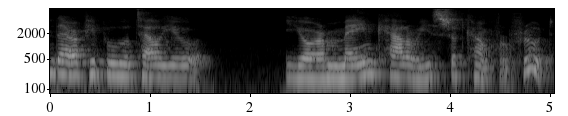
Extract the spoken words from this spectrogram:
there are people who tell you your main calories should come from fruit.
